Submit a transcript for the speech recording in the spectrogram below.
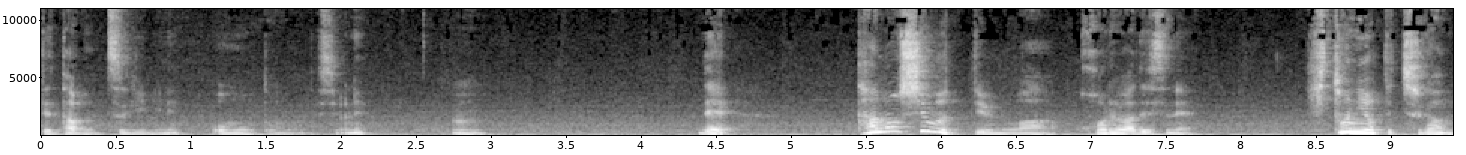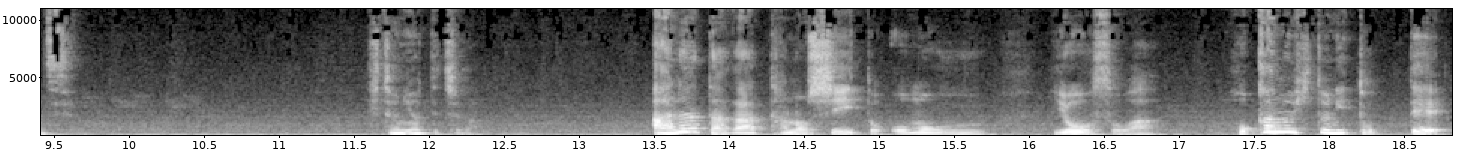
て多分次にね思うと思うんですよね。うん。で楽しむっていうのはこれはですね人によって違うんですよ。人によって違う。あなたが楽しいと思う要素は他の人にとって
